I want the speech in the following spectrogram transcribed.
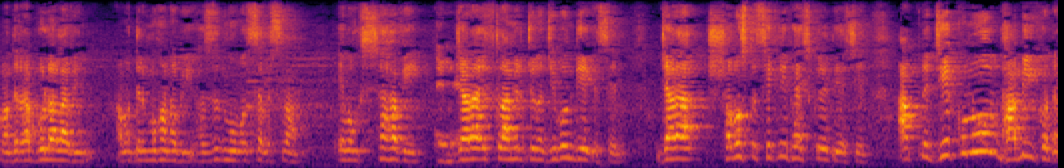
আমাদের রাব্বুল আলমিন। আমাদের মহানবী হজরত মোহাম্মদ সাল্লাহ ইসলাম এবং সাহাবি যারা ইসলামের জন্য জীবন দিয়ে গেছেন যারা সমস্ত স্যাক্রিফাইস করে দিয়েছেন আপনি যে কোনো ভাবি কোনো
